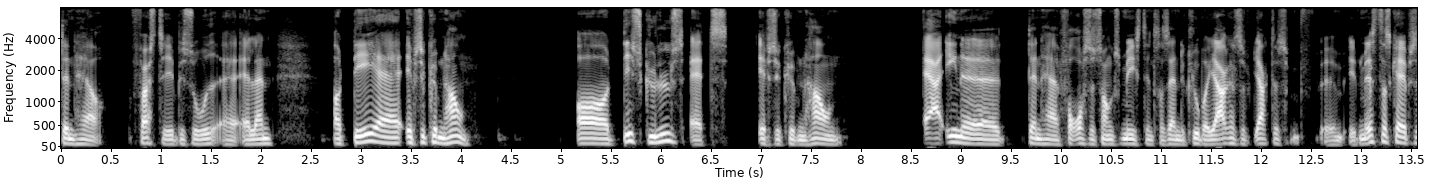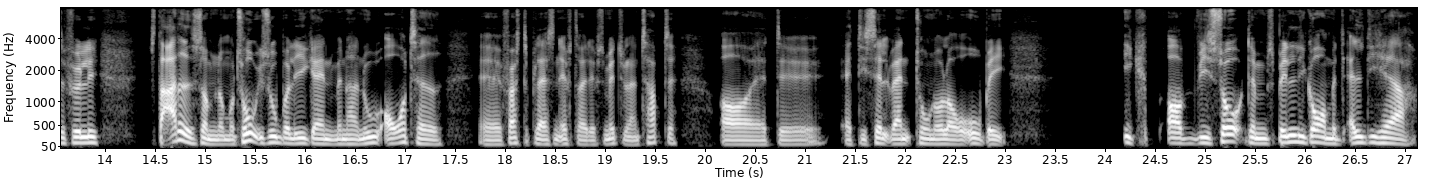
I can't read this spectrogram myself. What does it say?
den her første episode af Allan. Og det er FC København. Og det skyldes, at FC København er en af den her forårsæsons mest interessante klubber. Jagter, jagter øh, et mesterskab selvfølgelig. Startede som nummer to i Superligaen, men har nu overtaget øh, førstepladsen efter, at FC Midtjylland tabte, og at, øh, at de selv vandt 2-0 over OB. I, og vi så dem spille i går med alle de her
